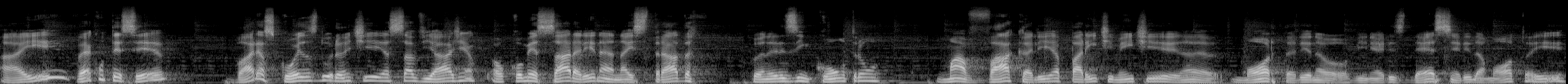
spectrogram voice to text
Aí vai acontecer várias coisas durante essa viagem ao começar ali né, na estrada, quando eles encontram uma vaca ali aparentemente né, morta ali, né, Vini? Eles descem ali da moto e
